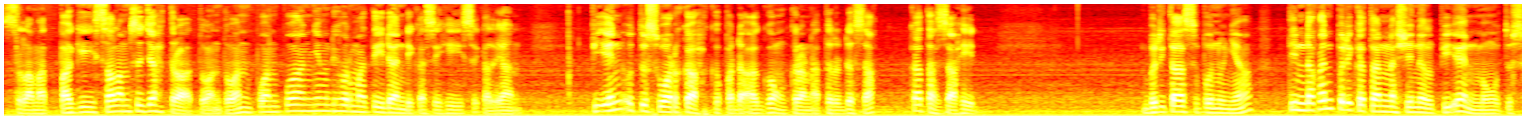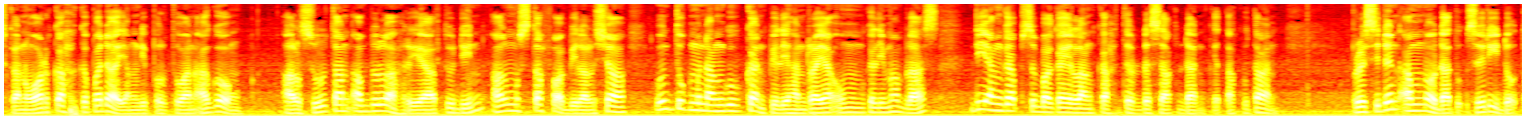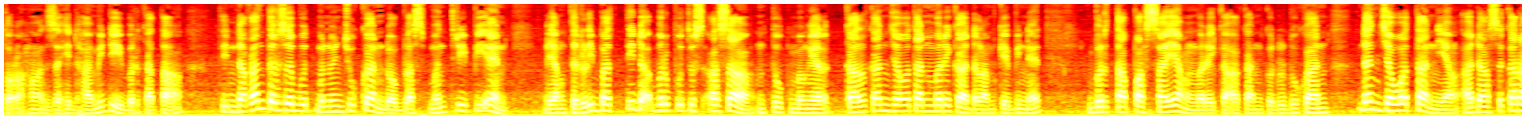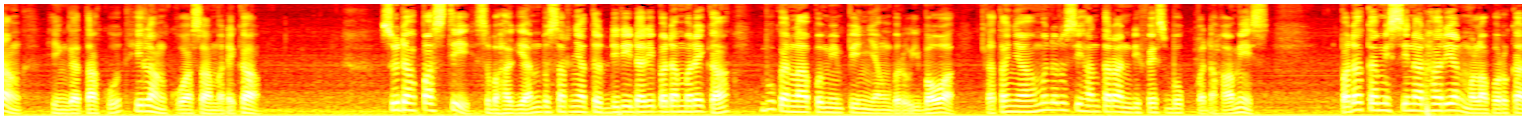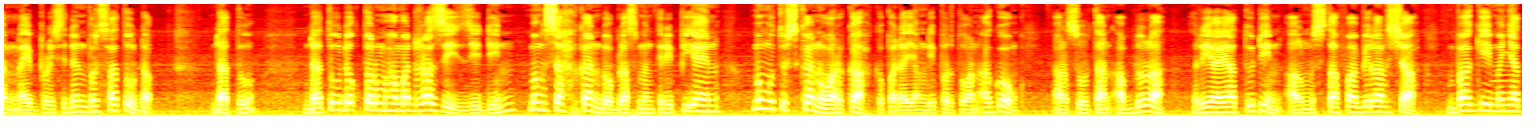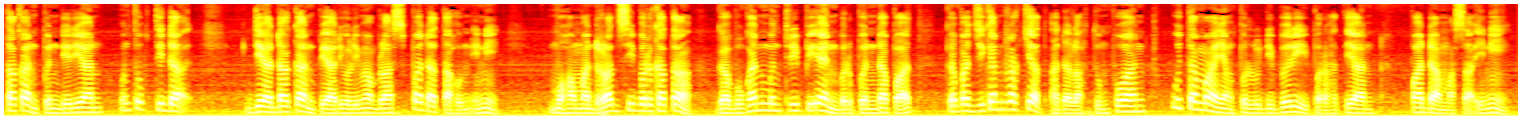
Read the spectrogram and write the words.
Selamat pagi, salam sejahtera tuan-tuan, puan-puan yang dihormati dan dikasihi sekalian. PN utus warkah kepada Agong kerana terdesak, kata Zahid. Berita sepenuhnya, tindakan Perikatan Nasional PN mengutuskan warkah kepada Yang di-Pertuan Agong, Al-Sultan Abdullah Riyatuddin Al-Mustafa Bilal Shah untuk menangguhkan pilihan raya umum ke-15 dianggap sebagai langkah terdesak dan ketakutan. Presiden AMNO Datuk Seri Dr. Ahmad Zahid Hamidi berkata, tindakan tersebut menunjukkan 12 Menteri PN yang terlibat tidak berputus asa untuk mengekalkan jawatan mereka dalam kabinet bertapa sayang mereka akan kedudukan dan jawatan yang ada sekarang hingga takut hilang kuasa mereka. Sudah pasti sebahagian besarnya terdiri daripada mereka bukanlah pemimpin yang berwibawa, katanya menerusi hantaran di Facebook pada Hamis. Pada Kamis Sinar Harian melaporkan Naib Presiden Bersatu Dak, Datu Datu Dr. Muhammad Razi Zidin mengesahkan 12 Menteri PN mengutuskan warkah kepada Yang di-Pertuan Agong Al-Sultan Abdullah Riayatuddin Al-Mustafa Bilal Shah bagi menyatakan pendirian untuk tidak diadakan PRU 15 pada tahun ini. Muhammad Razi berkata, gabungan Menteri PN berpendapat kebajikan rakyat adalah tumpuan utama yang perlu diberi perhatian pada masa ini.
